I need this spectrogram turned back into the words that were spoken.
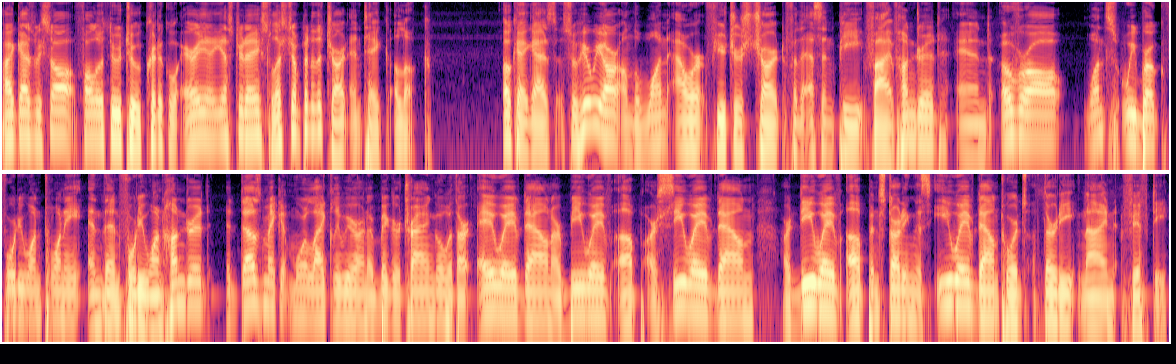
All right, guys, we saw follow through to a critical area yesterday, so let's jump into the chart and take a look. Okay, guys, so here we are on the one-hour futures chart for the S&P 500, and overall, once we broke 4120 and then 4100, it does make it more likely we are in a bigger triangle with our A wave down, our B wave up, our C wave down, our D wave up, and starting this E wave down towards 3950.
